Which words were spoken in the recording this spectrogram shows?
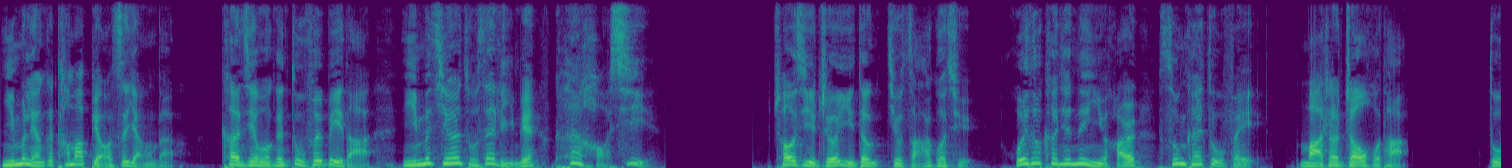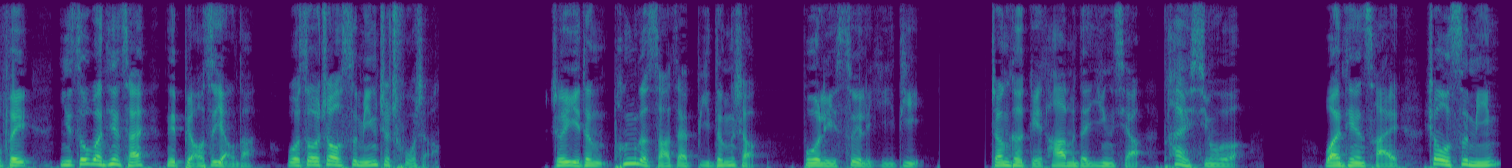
你们两个他妈婊子养的！看见我跟杜飞被打，你们竟然躲在里面看好戏！”抄起折椅凳就砸过去，回头看见那女孩松开杜飞，马上招呼他：“杜飞，你揍万天才那婊子养的，我揍赵思明这畜生！”折椅凳砰的砸在壁灯上，玻璃碎了一地。张克给他们的印象太凶恶。万天才、赵思明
